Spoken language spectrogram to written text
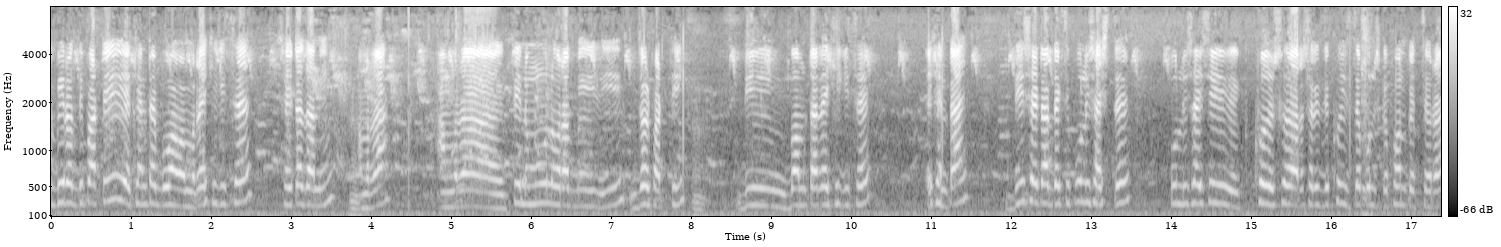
বিরোধী পার্টি এখানটায় ব- রেখে গেছে সেটা জানি আমরা। আমরা তৃণমূল ওরা জল প্রার্থী। দি বমটা রেখে গেছে এখানটায়। দি সেটা দেখছি পুলিশ আসছে। পুলিশ আইসি খু- সরাসরি যে খুঁজছে পুলিশকে ফোন করছে ওরা।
